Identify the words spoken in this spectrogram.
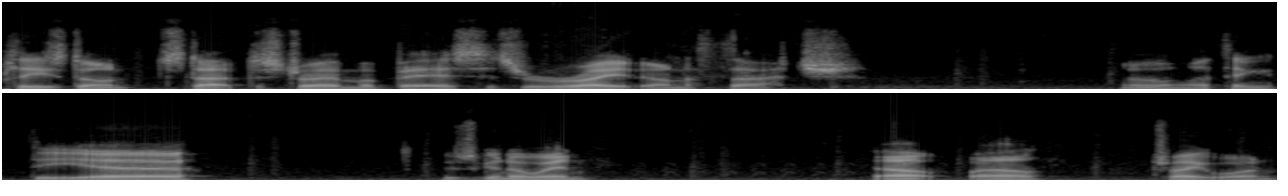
please don't start destroying my base. It's right on a thatch. Oh, I think the, uh, who's gonna win? Oh, well, Trike won.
